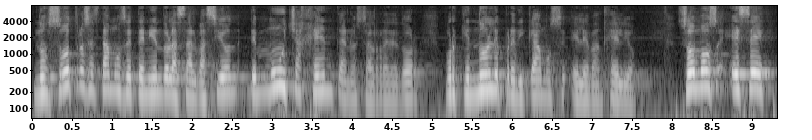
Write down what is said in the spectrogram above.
Nosotros estamos deteniendo la salvación de mucha gente a nuestro alrededor porque no le predicamos el Evangelio. Somos ese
